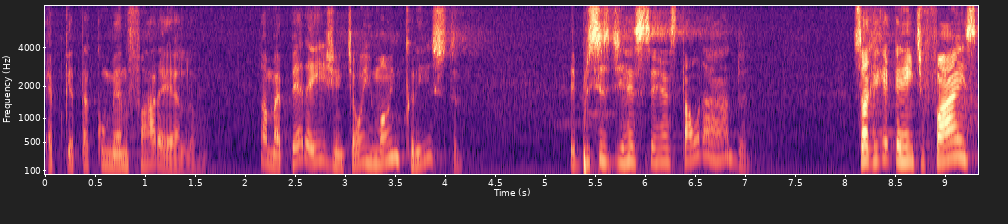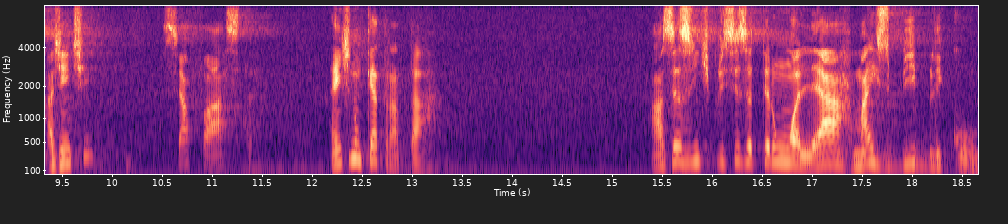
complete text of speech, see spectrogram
é porque está comendo farelo. Ah, mas peraí, gente, é um irmão em Cristo. Ele precisa de ser restaurado. Só que o que a gente faz? A gente se afasta. A gente não quer tratar. Às vezes a gente precisa ter um olhar mais bíblico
